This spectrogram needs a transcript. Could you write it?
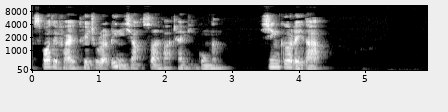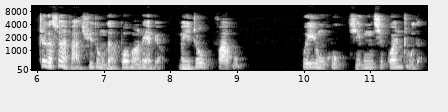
，Spotify 推出了另一项算法产品功能。新歌雷达，这个算法驱动的播放列表每周五发布，为用户提供其关注的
